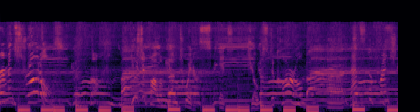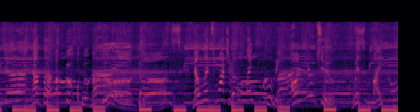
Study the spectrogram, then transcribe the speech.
German strudels. You should follow me on Twitter. It's Jokes to Carl. Uh, that's the French duh, not the duh, duh. Now let's watch a full-length movie on YouTube with Michael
